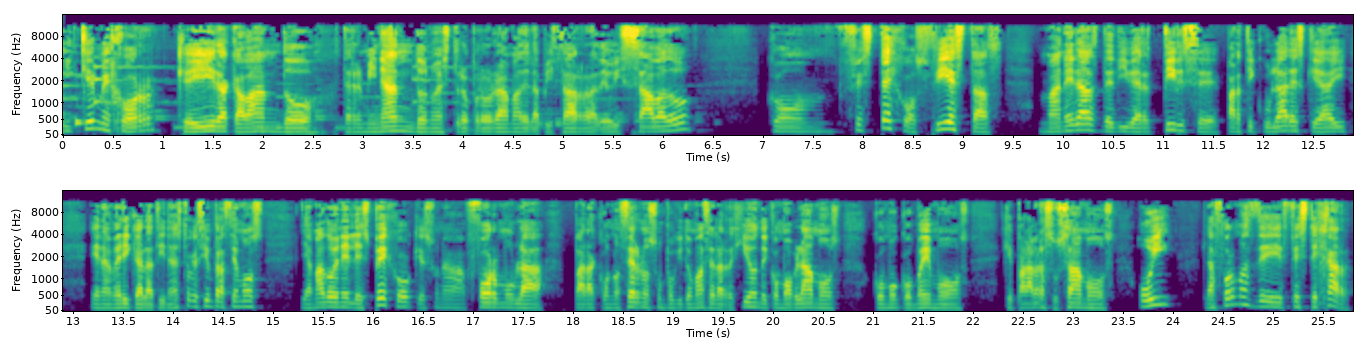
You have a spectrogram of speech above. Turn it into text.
Y qué mejor que ir acabando, terminando nuestro programa de la pizarra de hoy sábado con festejos, fiestas, maneras de divertirse particulares que hay en América Latina. Esto que siempre hacemos llamado en el espejo, que es una fórmula para conocernos un poquito más de la región, de cómo hablamos, cómo comemos, qué palabras usamos. Hoy las formas de festejar.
